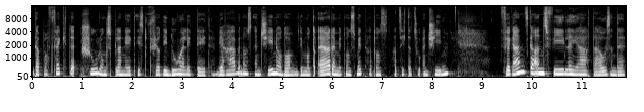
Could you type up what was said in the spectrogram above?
der perfekte Schulungsplanet ist für die Dualität. Wir haben uns entschieden, oder die Mutter Erde mit uns mit hat, uns, hat sich dazu entschieden, für ganz, ganz viele Jahrtausende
